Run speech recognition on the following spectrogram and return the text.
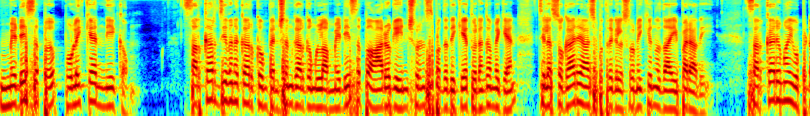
മെഡിസപ്പ് പൊളിക്കാൻ നീക്കം. സർക്കാർ ജീവനക്കാർക്കും പെൻഷൻകാർക്കുമുള്ള മെഡിസപ്പ് ആരോഗ്യ ഇൻഷുറൻസ് പദ്ധതിക്ക് തുടക്കം വയ്ക്കാൻ ചില സ്വകാര്യ ആശുപത്രികൾ ശ്രമിക്കുന്നതായി പരാതി. സർക്കാരുമായി ഒപ്പിട്ട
